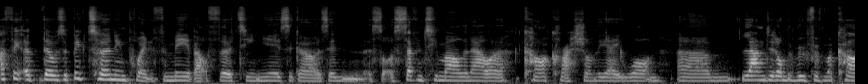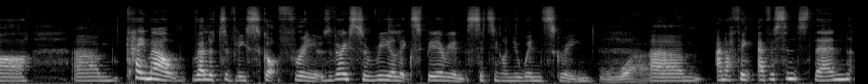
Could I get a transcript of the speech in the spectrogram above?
I think uh, there was a big turning point for me about 13 years ago. I was in a sort of 70 mile an hour car crash on the A1, um, landed on the roof of my car, um, came out relatively scot free. It was a very surreal experience sitting on your windscreen. Wow. Um, and I think ever since then,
